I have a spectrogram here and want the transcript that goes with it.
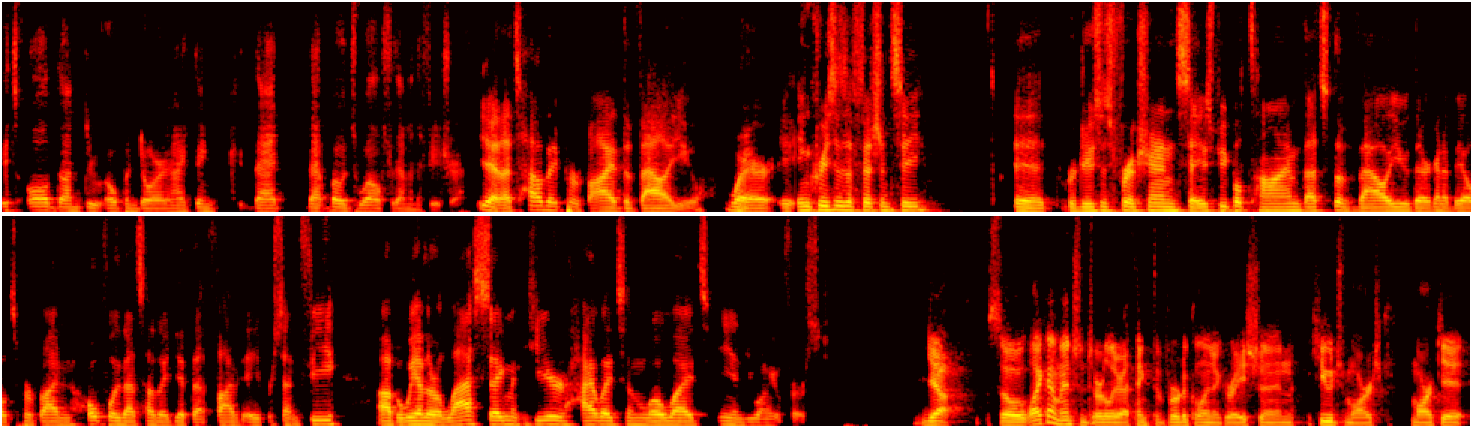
it's all done through Open Door, and I think that that bodes well for them in the future. Yeah, that's how they provide the value, where it increases efficiency, it reduces friction, saves people time. That's the value they're going to be able to provide, and hopefully that's how they get that five to eight percent fee. Uh, but we have our last segment here: highlights and lowlights. Ian, do you want to go first? Yeah. So, like I mentioned earlier, I think the vertical integration, huge mar- market,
